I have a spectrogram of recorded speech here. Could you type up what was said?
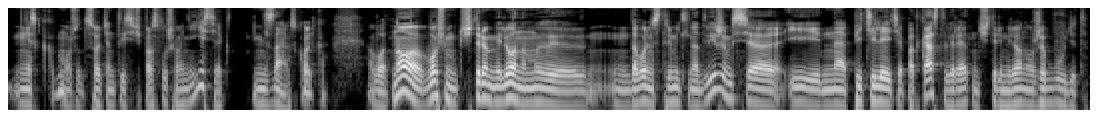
несколько, может, сотен тысяч прослушиваний есть, я не знаю сколько, вот, но, в общем, к 4 миллионам мы довольно стремительно движемся, и на пятилетие подкаста, вероятно, 4 миллиона уже будет.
